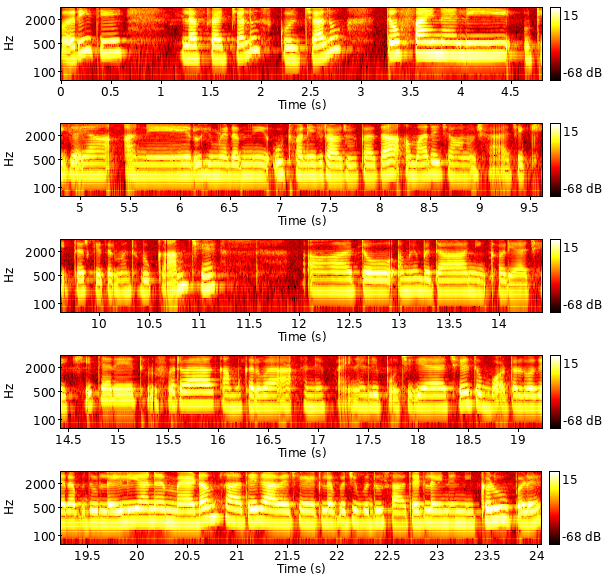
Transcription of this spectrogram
ફરીથી લેફ્ટ રાઈટ ચાલુ સ્કૂલ ચાલુ. તો ફાઇનલી ઉઠી ગયા અને રૂહી મેડમની ઉઠવાની જ રાહ જોતા હતા. અમારે જવાનું છે આજે ખેતર, ખેતરમાં થોડું કામ છે. તો અમે બધા નીકળ્યા છે ખેતરે, થોડું ફરવા, કામ કરવા અને ફાઇનલી પહોંચી ગયા છે. તો બોટલ વગેરે બધું લઈ લઈએ અને મેડમ સાથે જ આવે છે, એટલે પછી બધું સાથે જ લઈને નીકળવું પડે.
